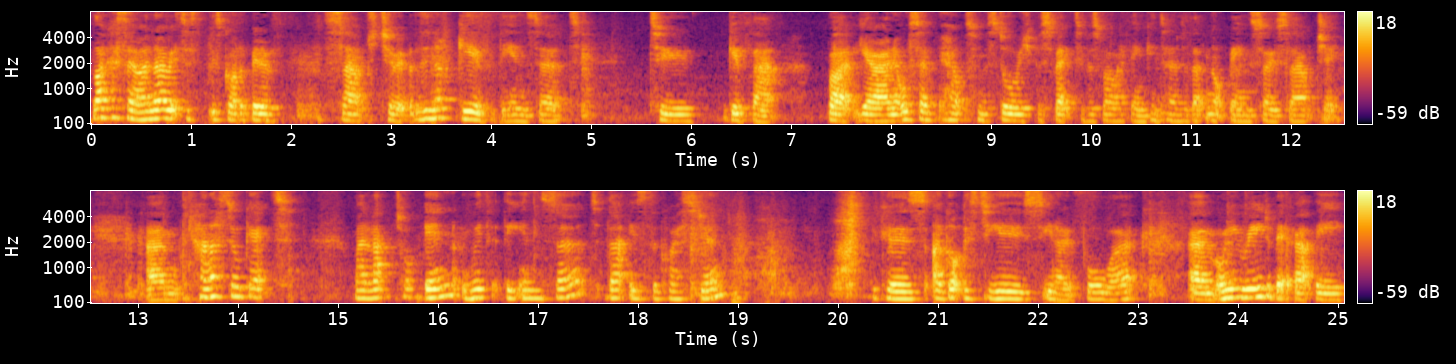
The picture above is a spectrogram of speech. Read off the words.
Like I say, I know it's, a, it's got a bit of slouch to it, but there's enough give the insert to give that. But yeah, and it also helps from a storage perspective as well, I think, in terms of that not being so slouchy. Um, can I still get my laptop in with the insert? That is the question. Because I got this to use, you know, for work. Um, when you read a bit about the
